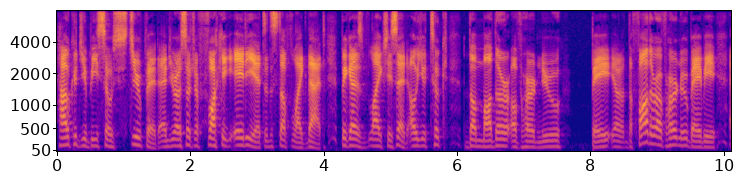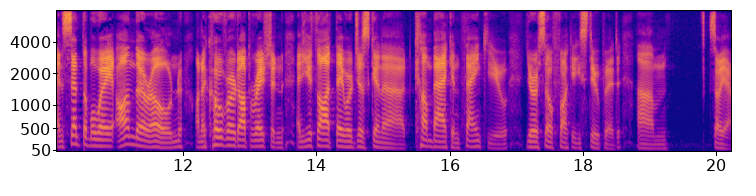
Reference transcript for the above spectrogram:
How could you be so stupid? And you're such a fucking idiot and stuff like that. Because, like she said, oh, you took the mother of her new ba- uh, the father of her new baby and sent them away on their own on a covert operation, and you thought they were just gonna come back and thank you. You're so fucking stupid. Um, so yeah.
